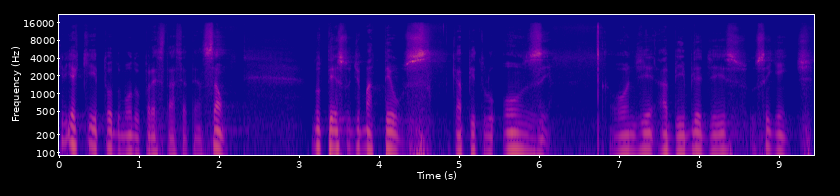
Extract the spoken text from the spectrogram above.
Queria que todo mundo prestasse atenção no texto de Mateus, capítulo 11, onde a Bíblia diz o seguinte:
